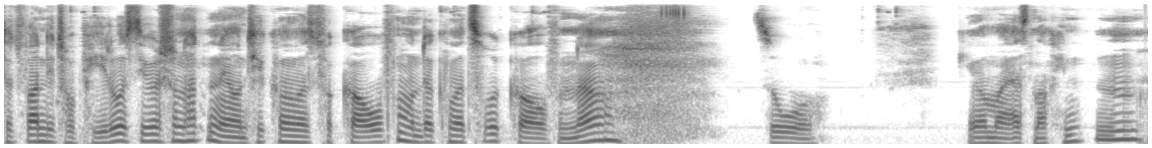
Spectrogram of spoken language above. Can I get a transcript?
Das waren die Torpedos, die wir schon hatten. Ja, und hier können wir was verkaufen und da können wir zurückkaufen, ne? So. Gehen wir mal erst nach hinten.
